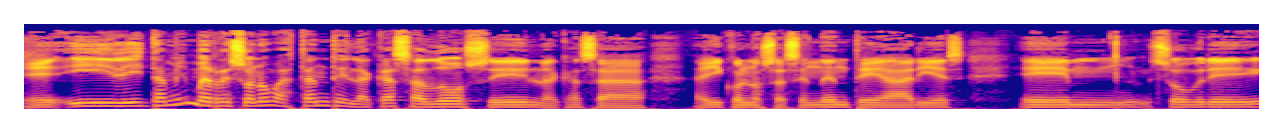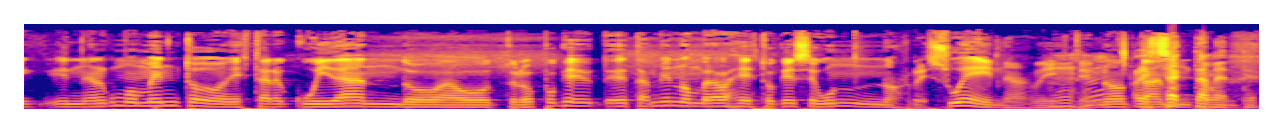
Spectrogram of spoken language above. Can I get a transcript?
Eh, y, y también me resonó bastante la casa 12, la casa ahí con los ascendentes Aries, eh, sobre en algún momento estar cuidando a otros, porque eh, también nombrabas esto que según nos resuena, ¿viste? Ujú, no tanto, exactamente.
